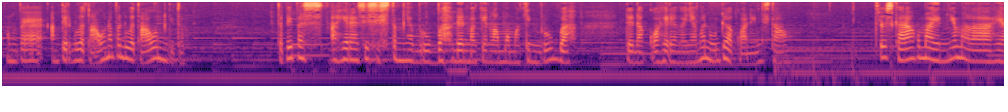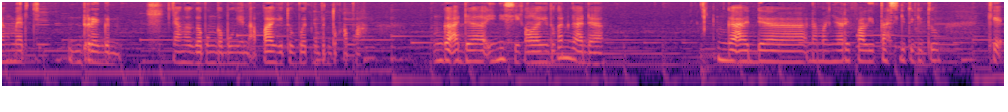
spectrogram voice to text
sampai hampir 2 tahun apa 2 tahun gitu. Tapi pas akhirnya si sistemnya berubah dan makin lama makin berubah dan aku akhirnya nggak nyaman udah aku uninstall. Terus sekarang aku mainnya malah yang merge dragon yang ngegabung-gabungin apa gitu buat ngebentuk apa. Nggak ada ini sih kalau yang itu kan nggak ada nggak ada namanya rivalitas gitu-gitu kayak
